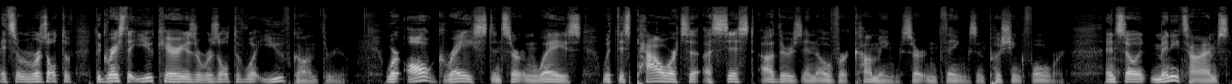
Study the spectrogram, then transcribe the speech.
It's a result of the grace that you carry is a result of what you've gone through. We're all graced in certain ways with this power to assist others in overcoming certain things and pushing forward. And so many times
